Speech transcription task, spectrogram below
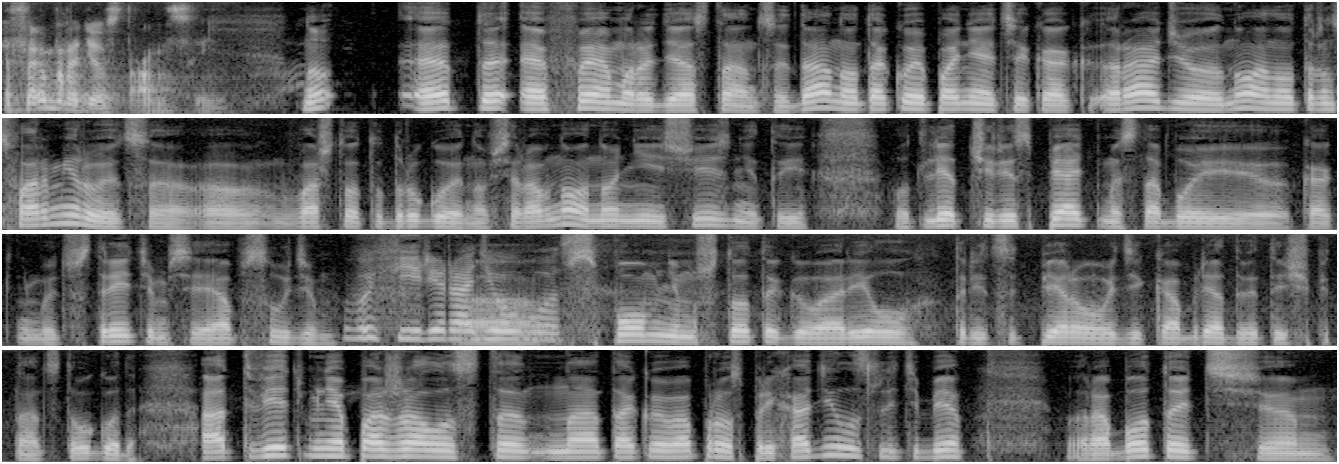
FM-радиостанции. Ну, это FM радиостанции, да, но такое понятие, как радио, ну, оно трансформируется э, во что-то другое, но все равно оно не исчезнет. И вот лет через пять мы с тобой как-нибудь встретимся и обсудим. В эфире а, Радиовоз. вспомним, что ты говорил 31 декабря 2015 года. Ответь мне, пожалуйста, на такой вопрос. Приходилось ли тебе работать эм,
